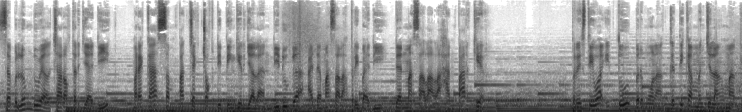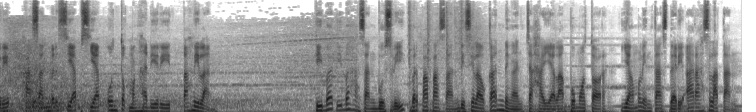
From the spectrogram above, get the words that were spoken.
Sebelum duel carok terjadi, mereka sempat cekcok di pinggir jalan diduga ada masalah pribadi dan masalah lahan parkir. Peristiwa itu bermula ketika menjelang maghrib, Hasan bersiap-siap untuk menghadiri tahlilan Tiba-tiba Hasan Busri berpapasan disilaukan dengan cahaya lampu motor yang melintas dari arah selatan.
